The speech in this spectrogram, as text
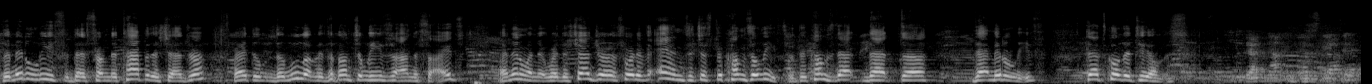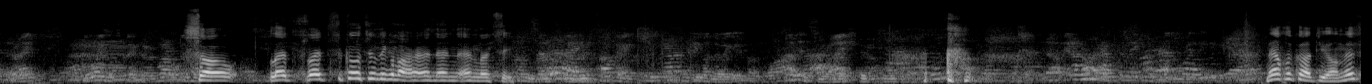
the middle leaf that from the top of the shedra, right? The, the lulav is a bunch of leaves on the sides, and then when the, where the shedra sort of ends, it just becomes a leaf. It becomes that that uh, that middle leaf. That's called a tiomis. So let's let's go through the Gemara and then and let's see. Nechlaka tiomis.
